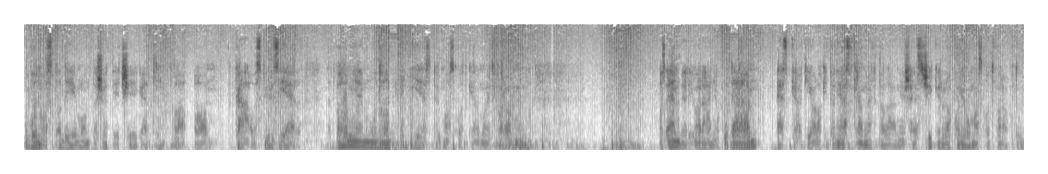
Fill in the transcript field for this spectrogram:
A gonoszt, a démont, a sötétséget, a, a káoszt űzi el. Tehát valamilyen módon egy ijesztő maszkot kell majd faragnunk. Az emberi arányok után ezt kell kialakítani, ezt kell megtalálni, és ha ez sikerül, akkor jó maszkot faragtunk.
